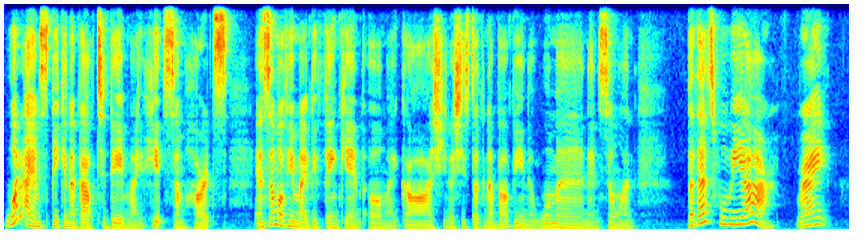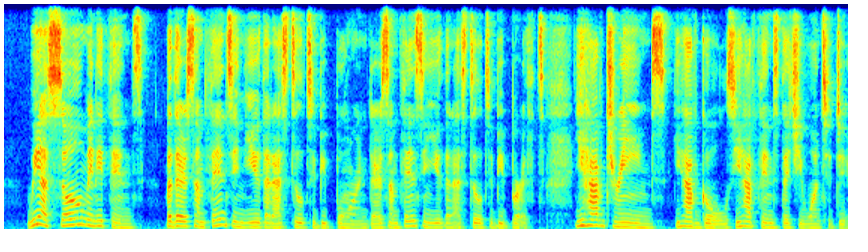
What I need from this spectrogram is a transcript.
What I am speaking about today might hit some hearts, and some of you might be thinking, oh my gosh, you know, she's talking about being a woman and so on. But that's who we are, right? We are so many things but there are some things in you that are still to be born. There are some things in you that are still to be birthed. You have dreams, you have goals, you have things that you want to do.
